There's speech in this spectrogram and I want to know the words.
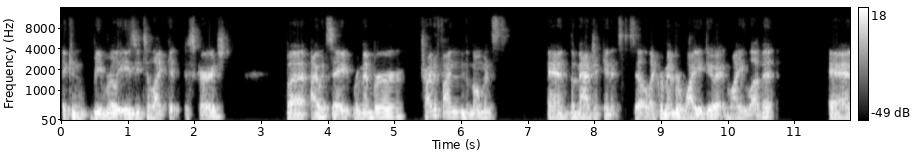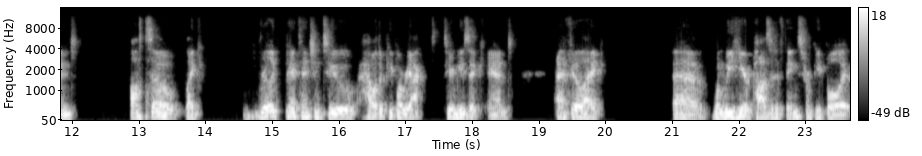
it can be really easy to like get discouraged. But I would say remember, try to find the moments and the magic in it still. Like remember why you do it and why you love it. And also like really pay attention to how other people react to your music. And I feel like uh, when we hear positive things from people, it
